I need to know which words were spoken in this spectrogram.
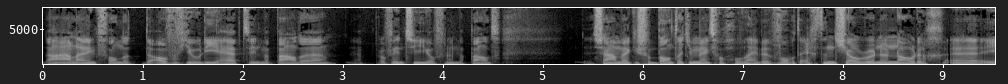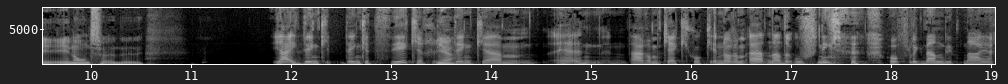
naar aanleiding van de, de overview die je hebt in een bepaalde provincie of in een bepaald samenwerkingsverband, dat je merkt van, goh, wij hebben bijvoorbeeld echt een showrunner nodig uh, in ons. Ja, ik denk, denk het zeker. Ik denk, um, hè, en, en, daarom kijk ik ook enorm uit naar de oefening, hopelijk dan dit najaar,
